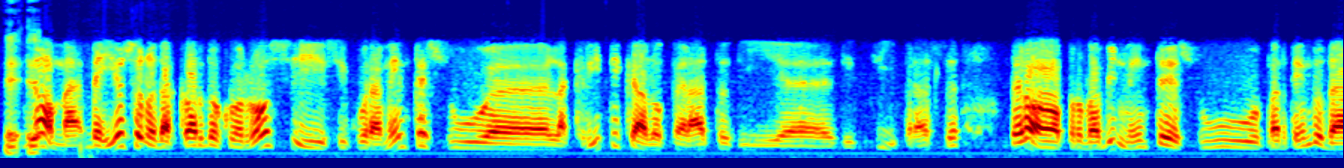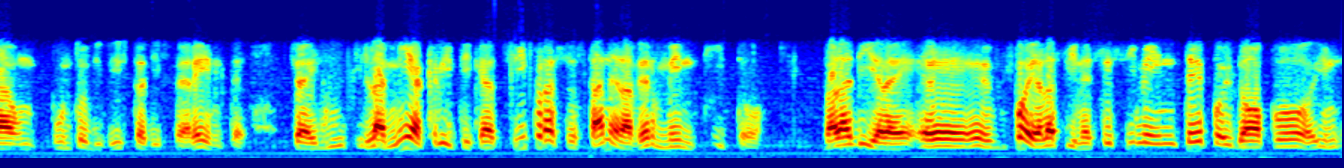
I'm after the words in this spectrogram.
Eh, eh, no, ma beh, io sono d'accordo con Rossi sicuramente sulla eh, critica all'operato di, eh, di, Tsipras, però probabilmente su, partendo da un punto di vista differente. Cioè, la mia critica a Tsipras sta nell'aver mentito Vale a dire, eh, poi alla fine se si mente, poi dopo i,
